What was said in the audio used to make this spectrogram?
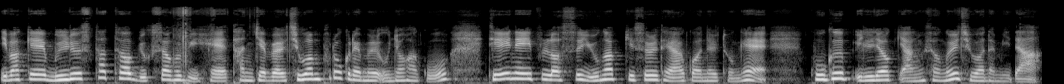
이 밖에 물류 스타트업 육성을 위해 단계별 지원 프로그램을 운영하고 DNA 플러스 융합기술대학원을 통해 고급 인력 양성을 지원합니다.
